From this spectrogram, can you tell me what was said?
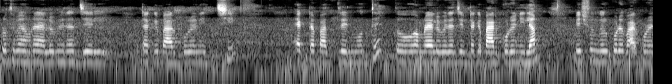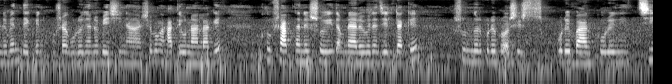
প্রথমে আমরা অ্যালোভেরা জেলটাকে বার করে নিচ্ছি একটা পাত্রের মধ্যে। তো আমরা অ্যালোভেরা জেলটাকে বার করে নিলাম। বেশ সুন্দর করে বার করে নেবেন। দেখবেন খোসাগুলো যেন বেশি না আসে এবং হাতেও না লাগে। খুব সাবধানের সহিত আমরা অ্যালোভেরা জেলটাকে সুন্দর করে প্রসেস করে বার করে নিচ্ছি।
